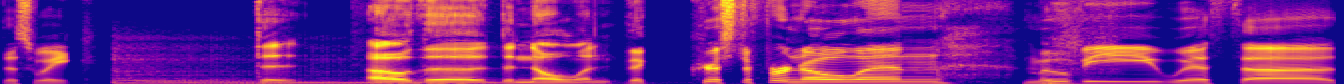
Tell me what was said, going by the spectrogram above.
this week. The oh the the Nolan. The Christopher Nolan movie with uh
